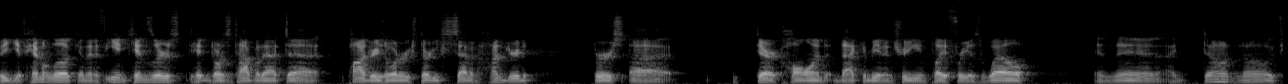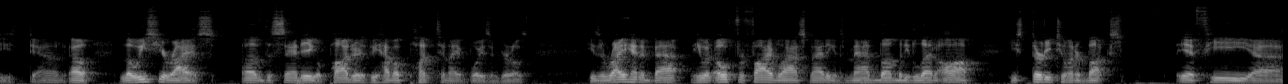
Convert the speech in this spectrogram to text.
but you give him a look. And then if Ian Kinsler's hitting towards the top of that uh, Padres order, he's 3,700 versus uh, Derek Holland. That could be an intriguing play for you as well. And then I don't know if he's down. Oh, Luis Urias of the San Diego Padres. We have a punt tonight, boys and girls. He's a right-handed bat. He went 0 for 5 last night against Mad Bum, but he led off. He's 3,200 bucks. If he uh,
